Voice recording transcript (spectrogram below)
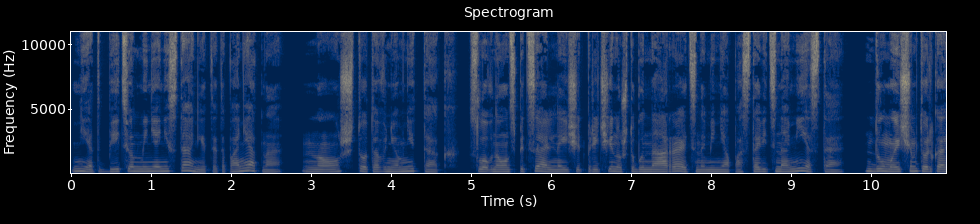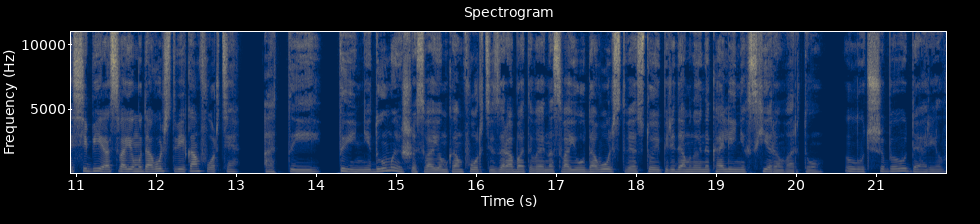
Нет, бить он меня не станет, это понятно. Но что-то в нем не так. Словно он специально ищет причину, чтобы наорать на меня, поставить на место думающим только о себе, о своем удовольствии и комфорте. А ты? Ты не думаешь о своем комфорте, зарабатывая на свое удовольствие, стоя передо мной на коленях с хером во рту? Лучше бы ударил.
